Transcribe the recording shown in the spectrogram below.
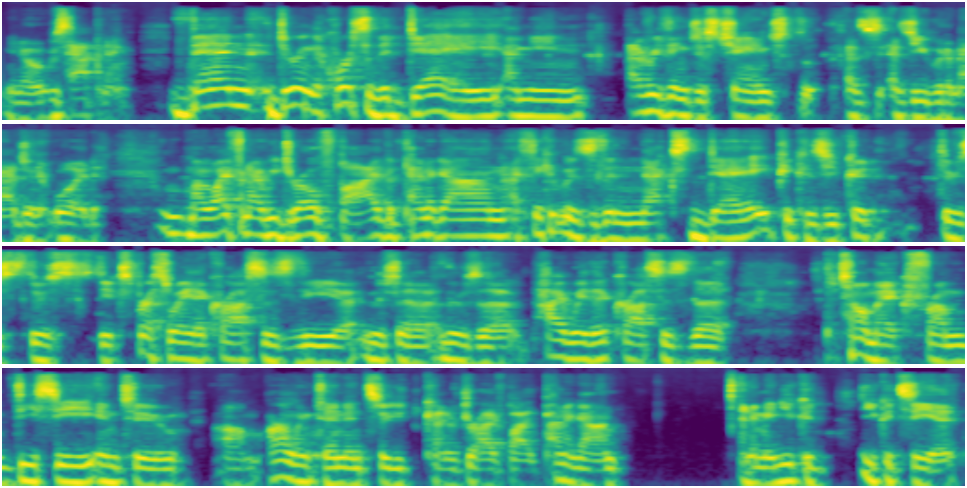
you know, it was happening. Then during the course of the day, I mean, everything just changed as, as you would imagine it would. My wife and I, we drove by the Pentagon. I think it was the next day because you could there's there's the expressway that crosses the uh, there's a there's a highway that crosses the Potomac from DC into um, Arlington, and so you kind of drive by the Pentagon, and I mean you could you could see it,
